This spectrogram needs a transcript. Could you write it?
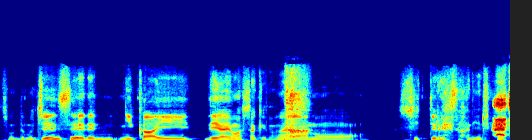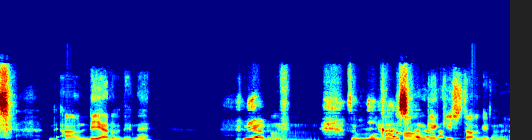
そう、でも人生で2回出会いましたけどね、あの、知ってる人にね。あのリアルでね。リアルで。うん。そう本2当感回しかなかった激したけどね。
